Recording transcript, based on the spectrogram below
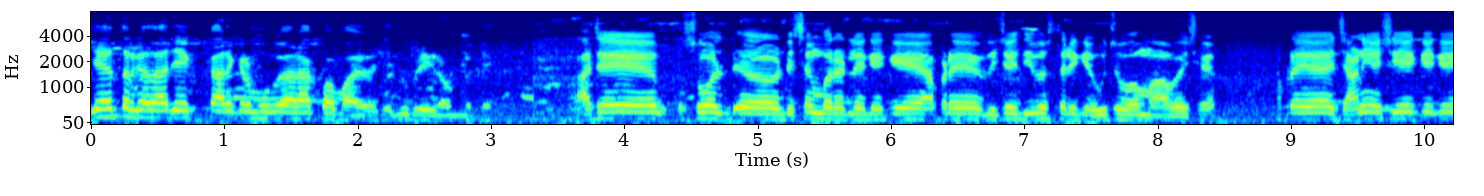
જે અંતર્ગત આજે એક કાર્યક્રમ રાખવામાં આવ્યો છે જુબરી ગ્રાઉન્ડ ખાતે આજે સોળ ડિસેમ્બર એટલે કે કે આપણે વિજય દિવસ તરીકે ઉજવવામાં આવે છે. આપણે જાણીએ છીએ કે કે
